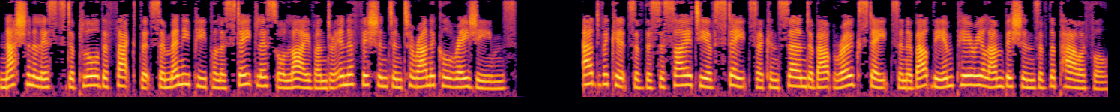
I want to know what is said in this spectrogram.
Nationalists deplore the fact that so many people are stateless or live under inefficient and tyrannical regimes. Advocates of the Society of States are concerned about rogue states and about the imperial ambitions of the powerful.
